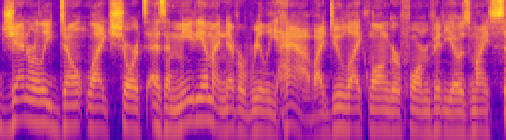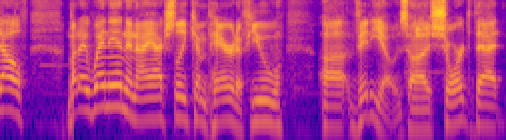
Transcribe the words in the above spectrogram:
generally don't like shorts as a medium. I never really have. I do like longer form videos myself, but I went in and I actually compared a few uh, videos, a short that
